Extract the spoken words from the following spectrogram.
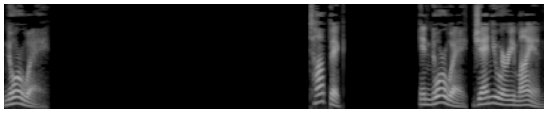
Norway in Norway, January Mayen,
